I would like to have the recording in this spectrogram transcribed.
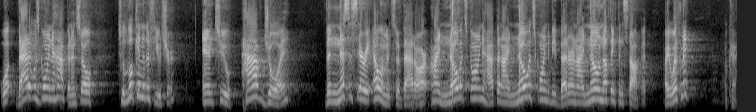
what, that it was going to happen. And so to look into the future and to have joy, the necessary elements of that are I know it's going to happen, I know it's going to be better, and I know nothing can stop it. Are you with me? Okay.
